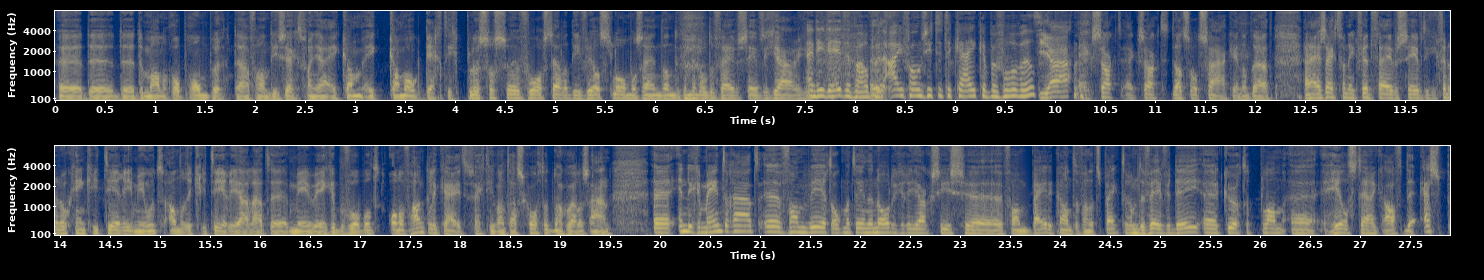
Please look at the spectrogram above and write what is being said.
De, de, de man Rob Hompen daarvan, die zegt van... ja, ik kan, ik kan me ook 30-plussers eh, voorstellen... die veel slomer zijn dan de gemiddelde 75-jarige. En die de hele tijd maar op Eh, een iPhone zitten te kijken bijvoorbeeld? ja, exact, exact. Dat soort zaken, inderdaad. En hij zegt van, ik vind 75, ik vind het ook geen criterium. Je moet andere criteria laten meewegen. Bijvoorbeeld onafhankelijkheid, zegt hij, want daar schort het nog wel eens aan. Eh, in de gemeenteraad eh, van Weert ook meteen de nodige reacties... eh, van beide kanten van het spectrum. De VVD keurt het plan heel sterk af. De SP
